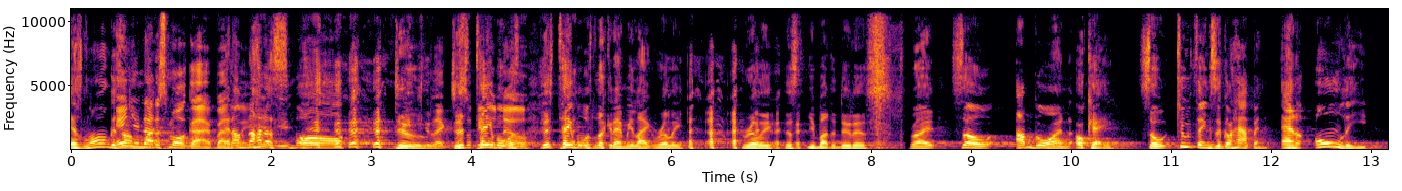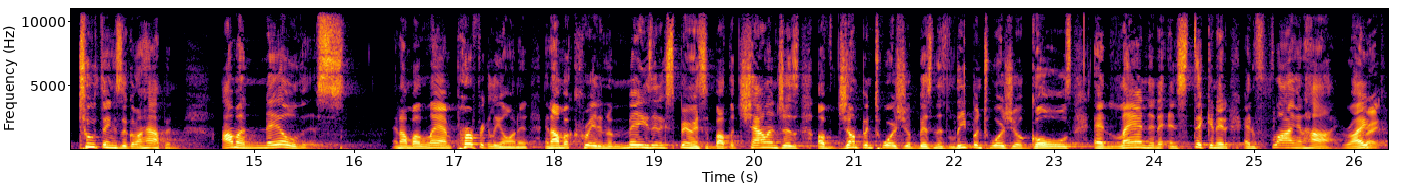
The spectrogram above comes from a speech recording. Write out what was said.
as long as And I'm you're not a small guy, by and the way, and I'm not a small dude. Like, this so table was this table was looking at me like, really, really, this you about to do this, right? So I'm going, okay. So two things are gonna happen, and only two things are gonna happen. I'm gonna nail this. And I'm gonna land perfectly on it, and I'm gonna create an amazing experience about the challenges of jumping towards your business, leaping towards your goals, and landing it and sticking it and flying high, right? Right.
